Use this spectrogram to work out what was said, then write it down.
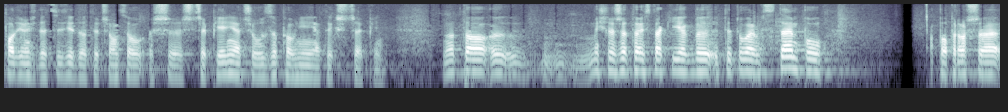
podjąć decyzję dotyczącą sz- szczepienia czy uzupełnienia tych szczepień. No to myślę, że to jest taki jakby tytułem wstępu. Poproszę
